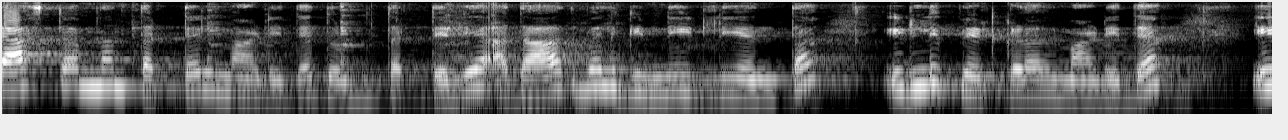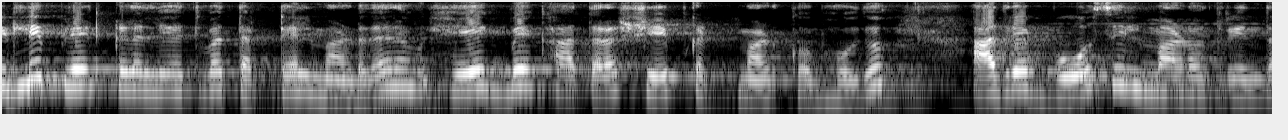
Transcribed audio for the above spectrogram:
ಲಾಸ್ಟ್ ಟೈಮ್ ನಾನು ತಟ್ಟೆಲಿ ಮಾಡಿದ್ದೆ, ದೊಡ್ಡ ತಟ್ಟೆಲಿ. ಅದಾದಮೇಲೆ ಗಿಣ್ಣಿ ಇಡ್ಲಿ ಅಂತ, ಇಡ್ಲಿ ಪ್ಲೇಟ್ಗಳಲ್ಲಿ ಮಾಡಿದ್ದೆ. ಇಡ್ಲಿ ಪ್ಲೇಟ್ಗಳಲ್ಲಿ ಅಥವಾ ತಟ್ಟೆಯಲ್ಲಿ ಮಾಡಿದ್ರೆ ನಾವು ಹೇಗೆ ಬೇಕು ಆ ಥರ ಶೇಪ್ ಕಟ್ ಮಾಡ್ಕೋಬಹುದು. ಆದರೆ ಬೋಸಿಲ್ ಮಾಡೋದ್ರಿಂದ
